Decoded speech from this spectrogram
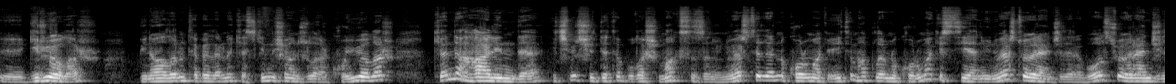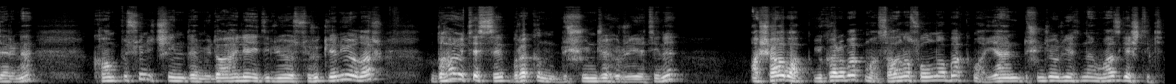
E, giriyorlar. Binaların tepelerine keskin nişancılar koyuyorlar. Kendi halinde hiçbir şiddete bulaşmaksızın üniversitelerini korumak, eğitim haklarını korumak isteyen üniversite öğrencilere, Boğaziçi öğrencilerine kampüsün içinde müdahale ediliyor, sürükleniyorlar. Daha ötesi bırakın düşünce hürriyetini aşağı bak, yukarı bakma, sağına soluna bakma. Yani düşünce hürriyetinden vazgeçtik.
